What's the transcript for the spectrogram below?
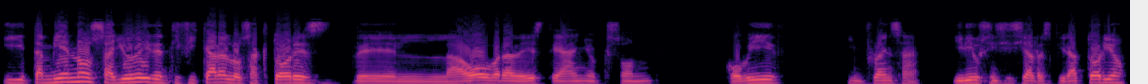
y, también nos ayuda a identificar a los actores de la obra de este año, que son COVID, influenza y virus incisional respiratorio.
